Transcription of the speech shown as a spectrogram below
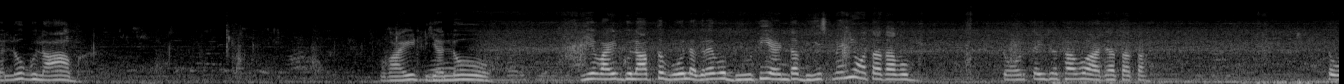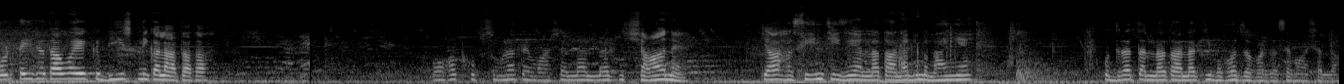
येलो गुलाब। वाइट येलो ये वाइट गुलाब तो वो लग रहा है, वो ब्यूटी एंड द बीस्ट में नहीं होता था, वो तोड़ते ही जो था, वो आ जाता था। तोड़ते ही जो था, वो एक बीस्ट निकल आता था। बहुत खूबसूरत है, माशाल्लाह, अल्लाह की शान है। क्या हसीन चीज़ें अल्लाह ताला ने बनाई हैं। कुदरत अल्लाह ताला की बहुत ज़बरदस्त है, माशाल्लाह।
